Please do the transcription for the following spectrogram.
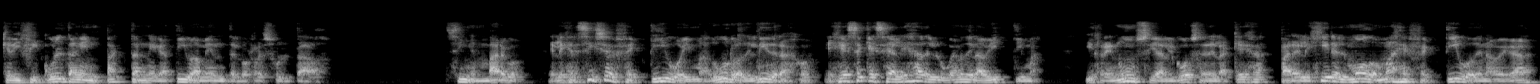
que dificultan e impactan negativamente los resultados. Sin embargo, el ejercicio efectivo y maduro del liderazgo es ese que se aleja del lugar de la víctima y renuncia al goce de la queja para elegir el modo más efectivo de navegar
